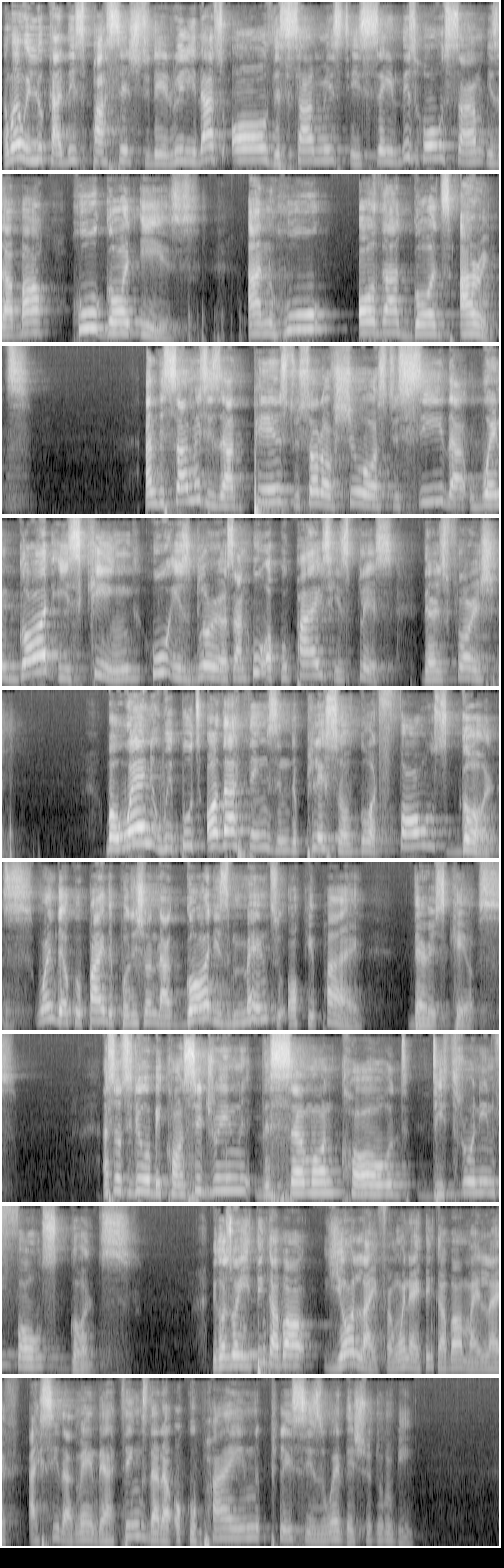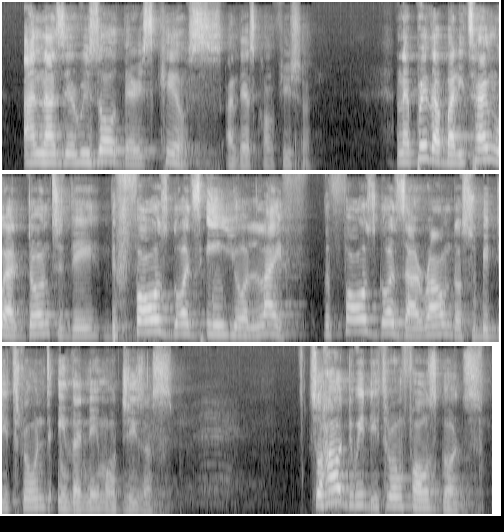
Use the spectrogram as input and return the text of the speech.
And when we look at this passage today, really, that's all the psalmist is saying. This whole psalm is about who God is and who other gods aren't. And the psalmist is at pains to sort of show us to see that when God is king, who is glorious and who occupies his place, there is flourishing. But when we put other things in the place of God, false gods, when they occupy the position that God is meant to occupy, there is chaos. And so today we'll be considering the sermon called Dethroning False Gods. Because when you think about your life and when I think about my life, I see that, man, there are things that are occupying places where they shouldn't be. And as a result, there is chaos and there's confusion. And I pray that by the time we are done today, the false gods in your life, the false gods around us will be dethroned in the name of Jesus. So, how do we dethrone false gods?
